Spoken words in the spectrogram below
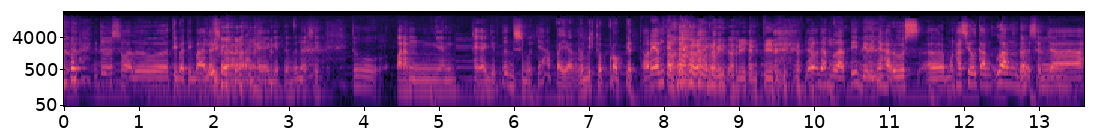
itu selalu tiba-tiba ada seorang orang kayak gitu, bener sih. Itu orang yang kayak gitu disebutnya apa ya? Lebih ke profit oriented. Profit oriented. Dia udah melatih dirinya harus eh, menghasilkan uang dari sejak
